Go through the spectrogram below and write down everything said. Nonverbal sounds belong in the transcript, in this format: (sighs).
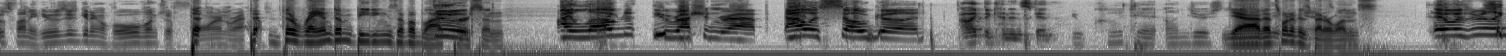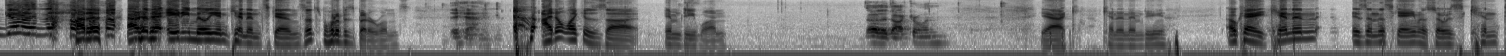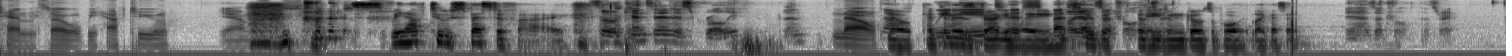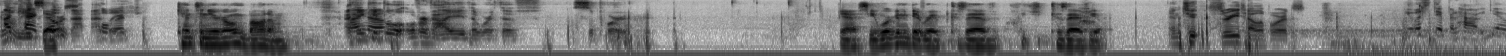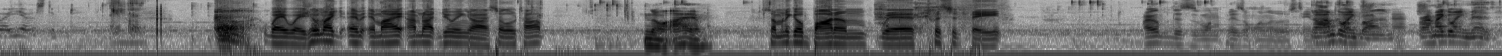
It was funny. He was just getting a whole bunch of The- foreign rap. The, the random beatings of a black Dude. person. I loved the Russian rap. That was so good. I like the Kennen skin. You couldn't understand. Yeah, that's one of his better Anthony. ones. It was really good though. Out (laughs) of, out of the 80 million Kennen skins, that's one of his better ones. Yeah. (coughs) I don't like his uh, MD one. Oh, the doctor one. Yeah, K- Kennen MD. Okay, Kennen is in this game, and so is Kenten. So we have to. Yeah. (laughs) We have to specify. so Kenton is Scrully then? No. No. No, We Kenton is Dragon to Lady. Oh, yeah, He's it's stupid. Zutral. Doesn't even go support, like I said. Yeah, Zutral. That's right. I don't can't go support that badly. support. Kenton, you're going bottom. I I think know. people overvalue the worth of support. Yeah, see, we're gonna get raped because they have because they have heal. And two, three teleports. You a stupid how? Yeah, you a stupid. (coughs) Wait, wait. Who am I? Am, am I? I'm not doing uh, solo top. No, I am. So I'm gonna go bottom with Twisted Fate. I hope this is one isn't one of those teams. No, I'm going bottom. Or am I going mid?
